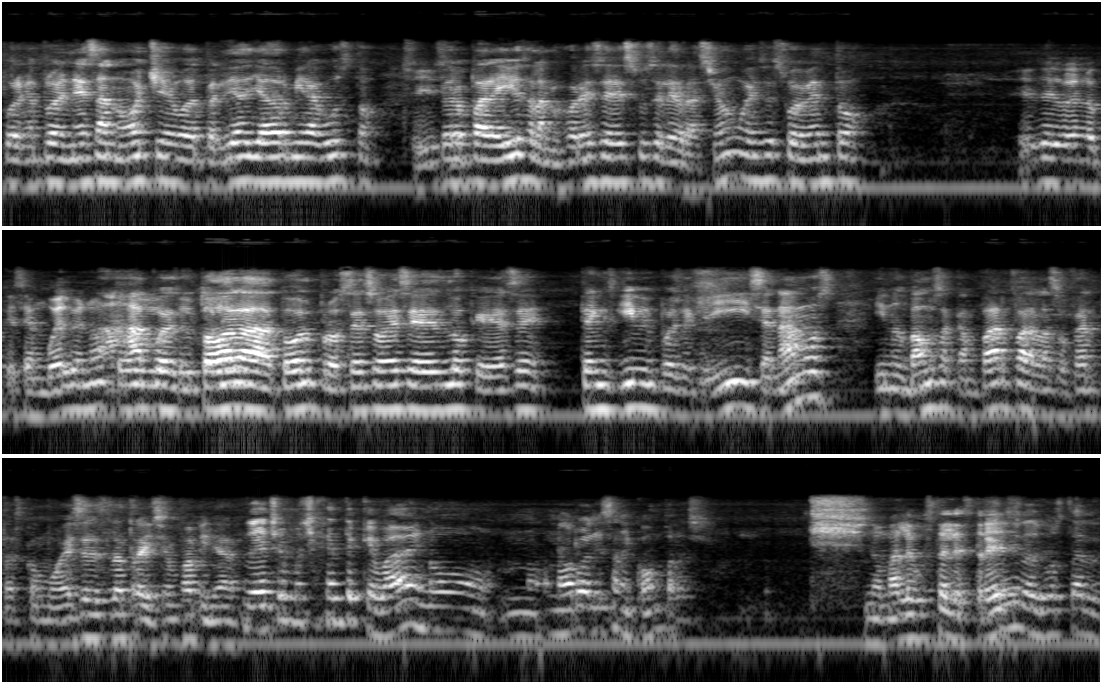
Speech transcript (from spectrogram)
por ejemplo, en esa noche o de perdida ya dormir a gusto. Sí, sí. Pero para ellos a lo mejor ese es su celebración, güey, ese es su evento. Es de lo, en lo que se envuelve, ¿no? Todo Ajá, el- pues el- toda la, todo el proceso ese es lo que hace Thanksgiving, pues de que y cenamos y nos vamos a acampar para las ofertas, como esa es la tradición familiar. De hecho, hay mucha gente que va y no, no, no realiza ni compras. Nomás le gusta el Sí, estrés. les gusta el...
